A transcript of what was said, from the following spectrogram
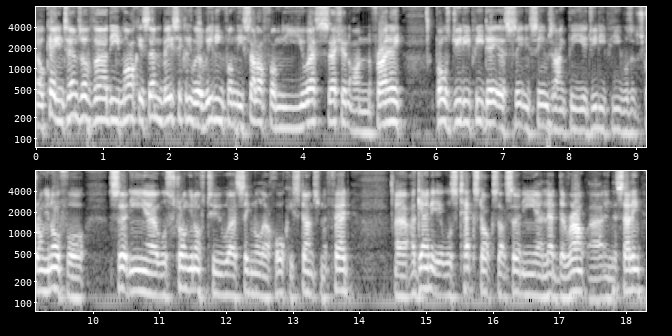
Okay, in terms of uh, the markets, then basically we're reading from the sell-off from the US session on Friday. Post GDP data certainly seems like the GDP wasn't strong enough, or certainly uh, was strong enough to uh, signal a hawkish stance from the Fed. Uh, again, it was tech stocks that certainly uh, led the rout uh, in the selling.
